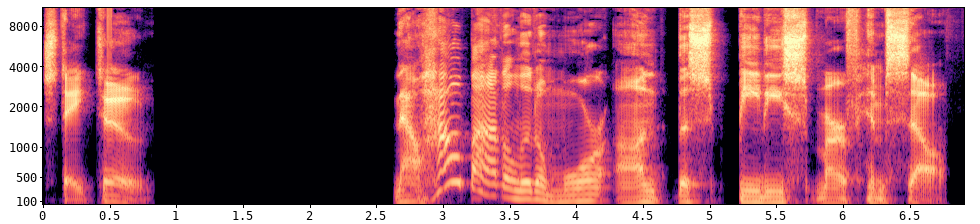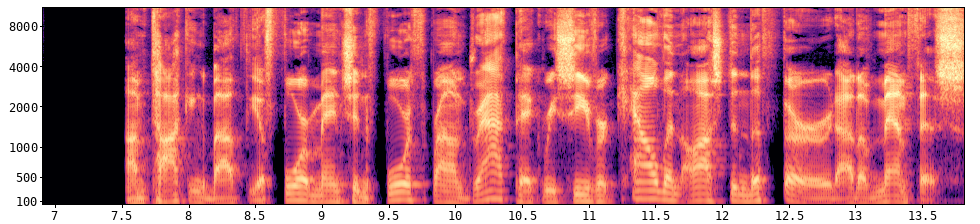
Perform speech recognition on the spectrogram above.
Stay tuned. Now, how about a little more on the speedy Smurf himself? I'm talking about the aforementioned fourth round draft pick receiver Calvin Austin III out of Memphis.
